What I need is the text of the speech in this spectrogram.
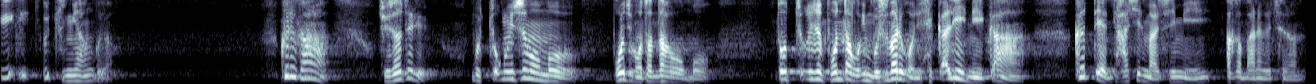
이게 중요한 거예요. 그러니까 제자들이 뭐 조금 있으면 뭐 보지 못한다고 뭐 또 쭉쭉 본다고 이 무슨 말이고 헷갈리니까 그때 하실 말씀이 아까 말한 것처럼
